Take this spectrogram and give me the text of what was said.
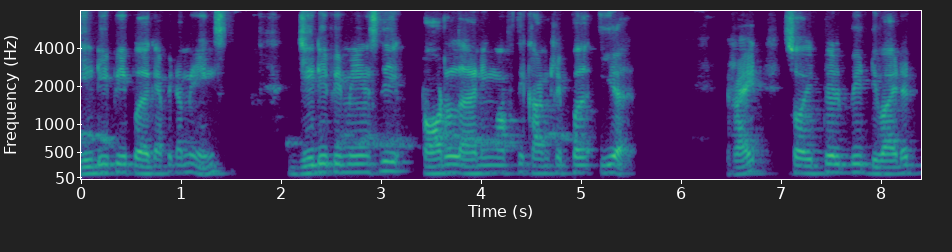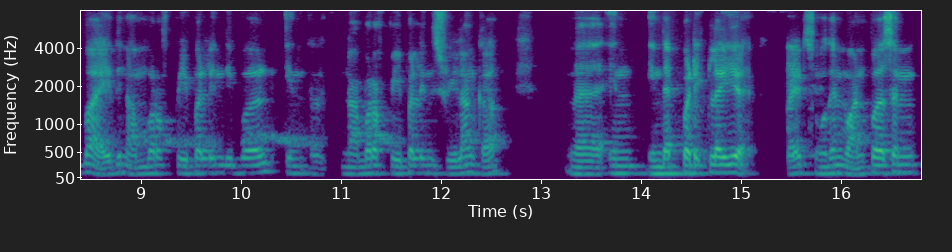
GDP per capita means, GDP means the total earning of the country per year, right? So it will be divided by the number of people in the world, in uh, number of people in Sri Lanka uh, in, in that particular year right? So then one person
